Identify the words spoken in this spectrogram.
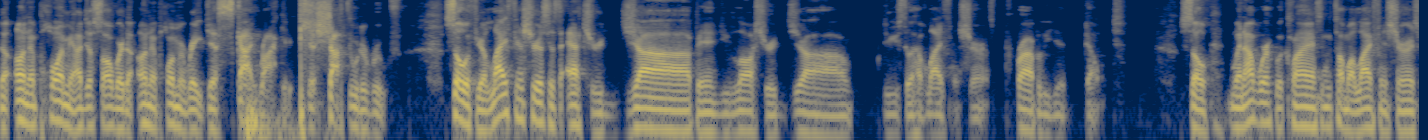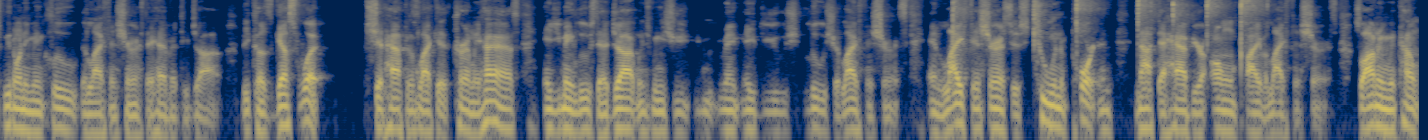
the unemployment, I just saw where the unemployment rate just skyrocketed, just shot through the roof. So if your life insurance is at your job and you lost your job, do you still have life insurance? Probably you don't. So when I work with clients and we talk about life insurance, we don't even include the life insurance they have at the job because guess what? Shit happens like it currently has, and you may lose that job, which means you, may, maybe you lose your life insurance. And life insurance is too important not to have your own private life insurance. So I don't even count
